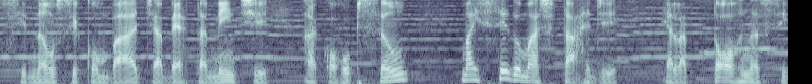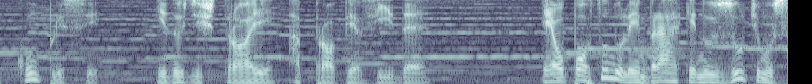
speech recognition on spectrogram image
Se não se combate abertamente a corrupção, mais cedo ou mais tarde ela torna-se cúmplice e nos destrói a própria vida. É oportuno lembrar que nos últimos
